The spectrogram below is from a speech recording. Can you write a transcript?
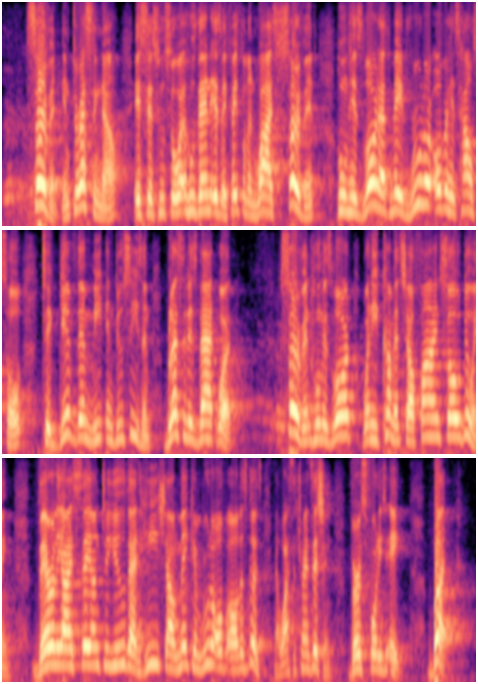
Servant. servant. Interesting now. It says, Whosoever who then is a faithful and wise servant, whom his Lord hath made ruler over his household, to give them meat in due season. Blessed is that what? servant whom his Lord, when he cometh, shall find so doing. Verily I say unto you that he shall make him ruler over all his goods. Now watch the transition. Verse 48. But,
